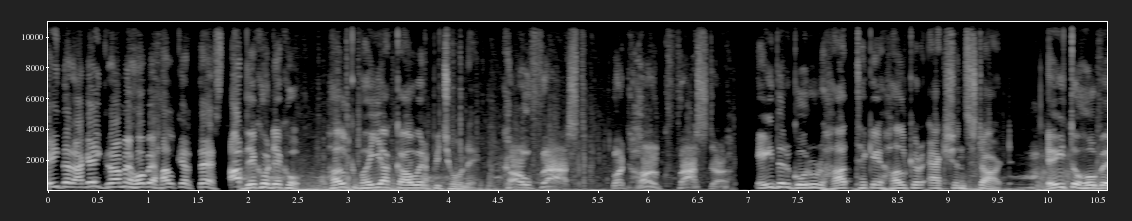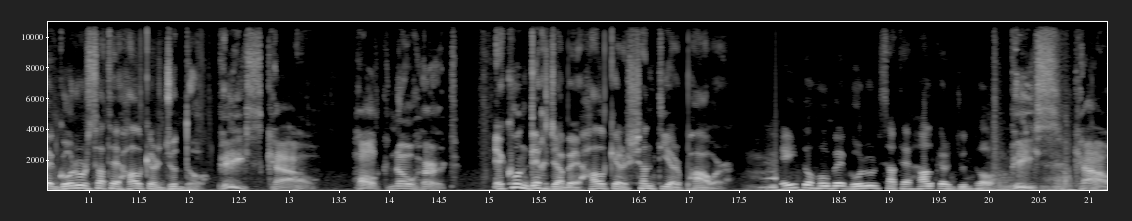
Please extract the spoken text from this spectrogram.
এইদের আগেই গ্রামে হবে হাল্কের টেস্ট দেখো দেখো হাল্ক ভাইয়া কাউয়ের পিছনে। Cow fast, but Hulk faster. এইদের গরুর হাত থেকে হাল্কের অ্যাকশন স্টার্ট এই তো হবে গরুর সাথে হাল্কের যুদ্ধ Peace, cow. Hulk no hurt. এখন দেখ যাবে হাল্কের শান্তির পাওয়ার এই তো হবে গরুর সাথে হালকের যুদ্ধ Peace, cow.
